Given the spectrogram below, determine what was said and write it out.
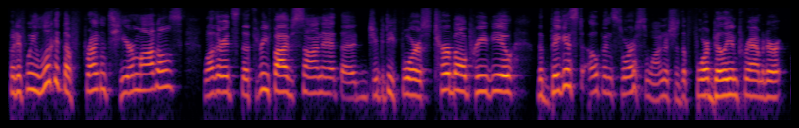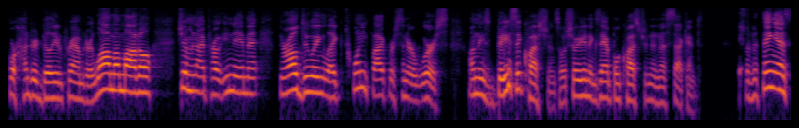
But if we look at the frontier models, whether it's the 3.5 Sonnet, the GPT-4's Turbo Preview, the biggest open source one, which is the 4 billion parameter, 400 billion parameter Llama model, Gemini Pro, you name it, they're all doing like 25% or worse on these basic questions. I'll show you an example question in a second. So the thing is,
